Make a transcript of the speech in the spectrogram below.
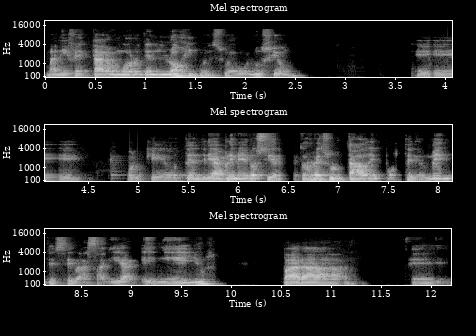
manifestar un orden lógico en su evolución, eh, porque obtendría primero ciertos resultados y posteriormente se basaría en ellos para, eh,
